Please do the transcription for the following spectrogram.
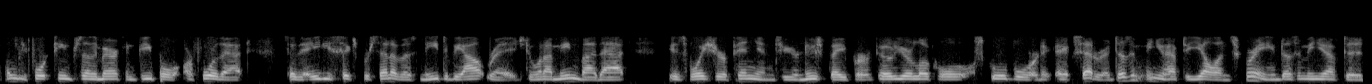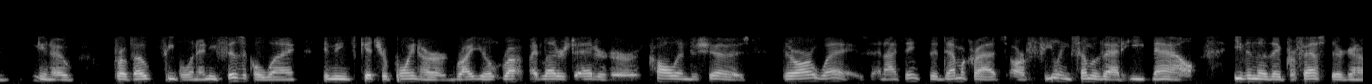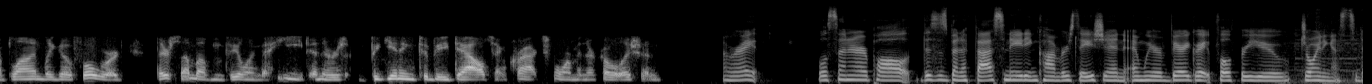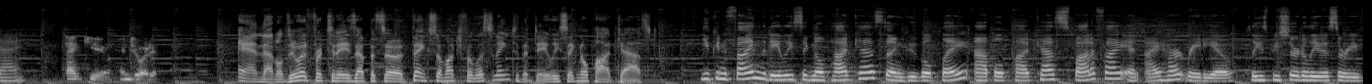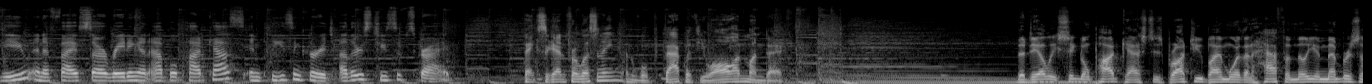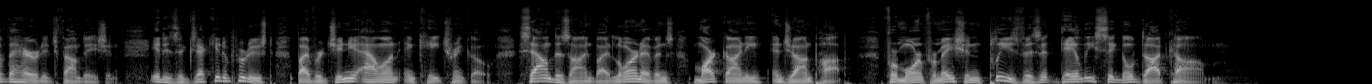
Only 14% of the American people are for that. So the 86% of us need to be outraged. And what I mean by that is voice your opinion to your newspaper, go to your local school board, et cetera. It doesn't mean you have to yell and scream. Doesn't mean you have to, you know, provoke people in any physical way. It means get your point heard, write your write letters to editor, call into shows. There are ways, and I think the Democrats are feeling some of that heat now. Even though they profess they're going to blindly go forward, there's some of them feeling the heat, and there's beginning to be doubts and cracks form in their coalition. All right. Well, Senator Paul, this has been a fascinating conversation, and we are very grateful for you joining us today. Thank you. Enjoyed it. And that'll do it for today's episode. Thanks so much for listening to the Daily Signal podcast. You can find the Daily Signal podcast on Google Play, Apple Podcasts, Spotify, and iHeartRadio. Please be sure to leave us a review and a five star rating on Apple Podcasts, and please encourage others to subscribe. Thanks again for listening, and we'll be back with you all on Monday. The Daily Signal podcast is brought to you by more than half a million members of the Heritage Foundation. It is executive produced by Virginia Allen and Kate Trinko. Sound designed by Lauren Evans, Mark Guiney, and John Pop. For more information, please visit dailysignal.com.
